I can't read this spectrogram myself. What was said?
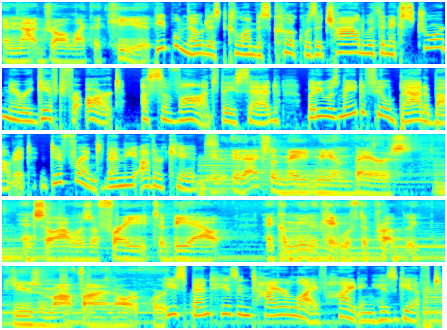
and not draw like a kid. People noticed Columbus Cook was a child with an extraordinary gift for art, a savant, they said, but he was made to feel bad about it, different than the other kids. It, it actually made me embarrassed, and so I was afraid to be out and communicate with the public using my fine artwork. He spent his entire life hiding his gift.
